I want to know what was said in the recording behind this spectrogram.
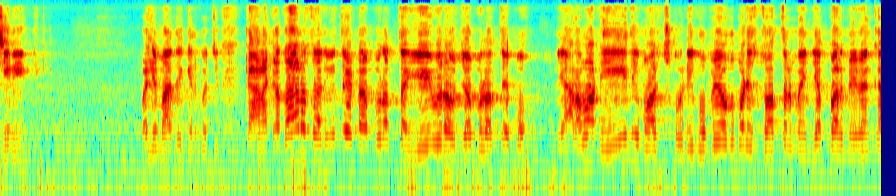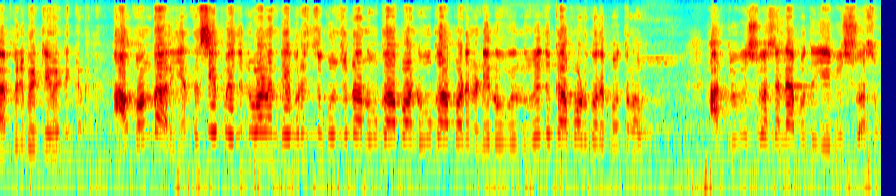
శని ఇంటికి. మళ్ళీ మా దగ్గరికి వచ్చి కనకదార చదివితే డబ్బులు వస్తాయి ఏమి రావు జబ్బులు వస్తాయి పో. నీ అలవాటు ఏది మార్చుకో నీకు ఉపయోగపడే స్తోత్రం మేము చెప్పాలి మేమేం కంపెనీ పెట్టేవేంటి ఇక్కడ? ఆ పొందాలి. ఎంతసేపు ఎదుటి వాళ్ళని దేబరిస్తూ కూర్చున్నా నువ్వు కాపాడు నువ్వు కాపాడు నేను నువ్వు నువ్వెందుకు కాపాడుకోలేకపోతున్నావు? ఆత్మవిశ్వాసం లేకపోతే ఏ విశ్వాసం?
